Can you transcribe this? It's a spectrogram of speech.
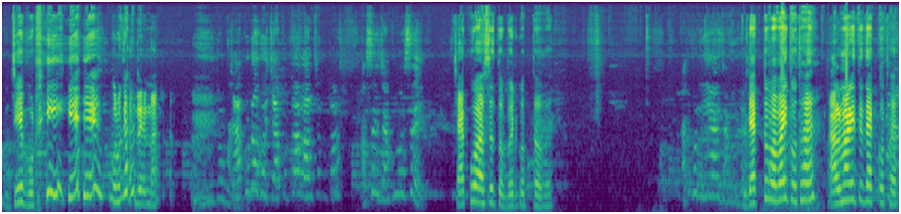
যে বটি কুল কাটে না। চাকু আছে? তো বের করতে হবে। দেখ তো বাবাই কোথায়? আলমারিতে দেখ কোথায়।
